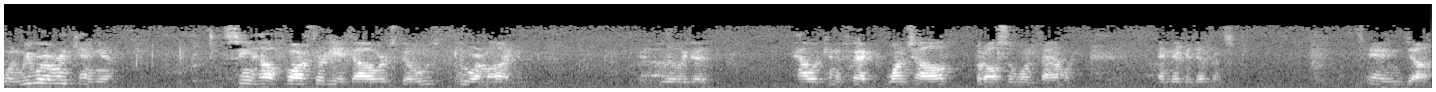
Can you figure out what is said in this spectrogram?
when we were over in Kenya, seeing how far $38 goes blew our mind. It really did. How it can affect one child, but also one family, and make a difference. And uh,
